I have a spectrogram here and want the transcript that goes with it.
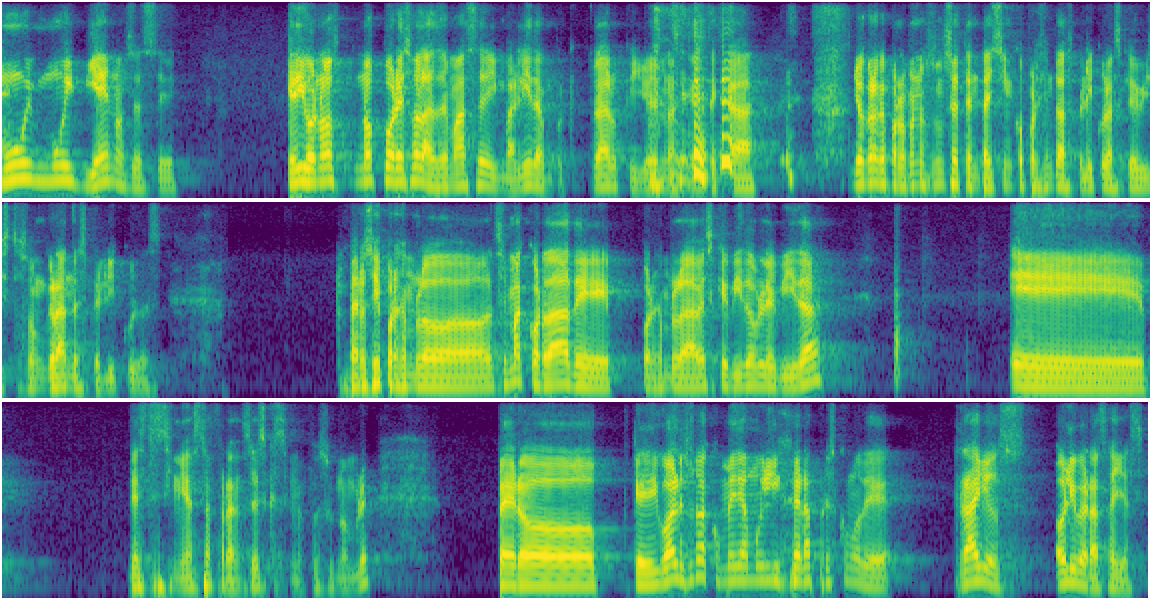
muy, muy bien, o sea, sí. Que digo, no, no por eso las demás se invalidan, porque claro que yo en la cineteca, yo creo que por lo menos un 75% de las películas que he visto son grandes películas. Pero sí, por ejemplo, sí me acordaba de, por ejemplo, la vez que vi Doble Vida, eh, de este cineasta francés, que se me fue su nombre, pero que igual es una comedia muy ligera, pero es como de rayos, Oliver Asayas.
